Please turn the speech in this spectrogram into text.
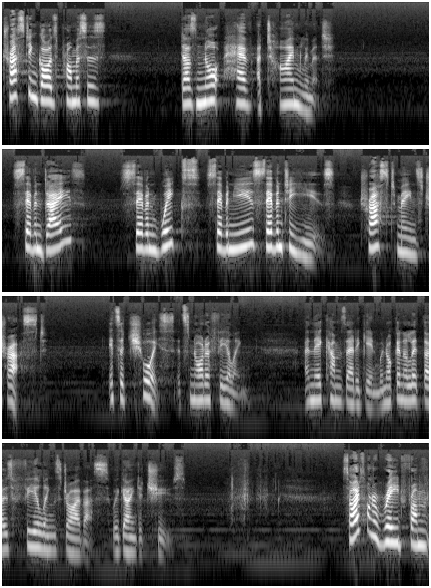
Trusting God's promises does not have a time limit. Seven days, seven weeks, seven years, 70 years. Trust means trust. It's a choice, it's not a feeling. And there comes that again. We're not going to let those feelings drive us, we're going to choose. So I just want to read from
